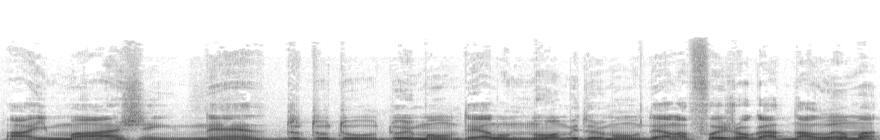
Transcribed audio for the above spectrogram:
a imagem né, do, do, do irmão dela, o nome do irmão dela foi jogado na lama,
